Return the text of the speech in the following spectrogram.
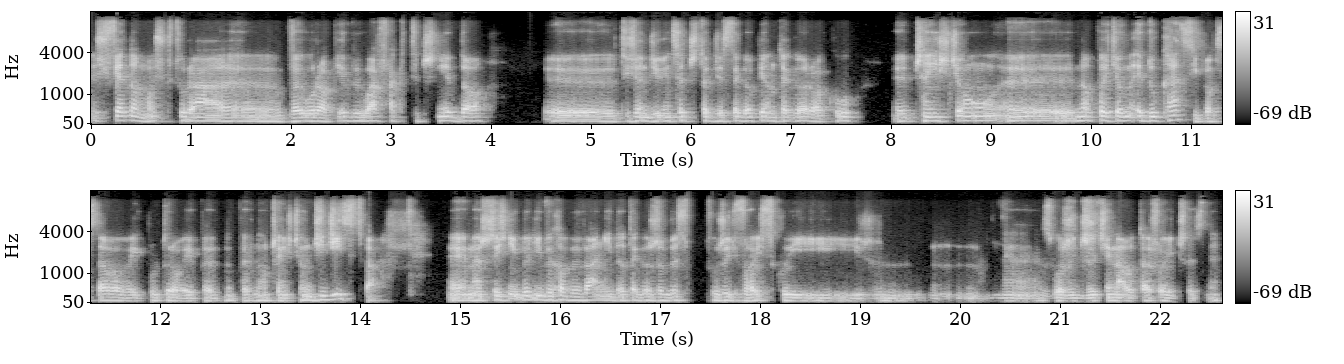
e, świadomość, która e, w Europie była faktycznie do 1945 roku częścią, no powiedziałbym, edukacji podstawowej, kulturowej, pewną częścią dziedzictwa. Mężczyźni byli wychowywani do tego, żeby służyć wojsku i złożyć życie na ołtarzu ojczyzny.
